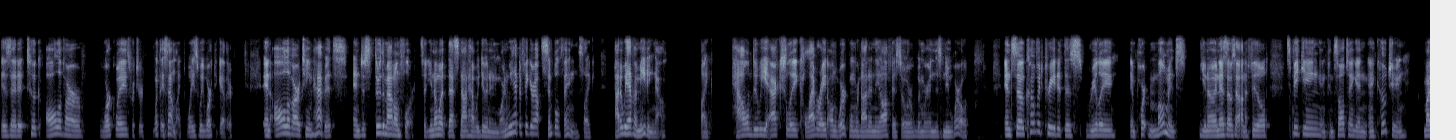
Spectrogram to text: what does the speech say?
is that it took all of our work ways, which are what they sound like, ways we work together, and all of our team habits and just threw them out on the floor. Said, you know what, that's not how we do it anymore. And we had to figure out simple things like how do we have a meeting now? Like how do we actually collaborate on work when we're not in the office or when we're in this new world? And so COVID created this really important moment, you know, and as I was out in the field speaking and consulting and, and coaching, my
